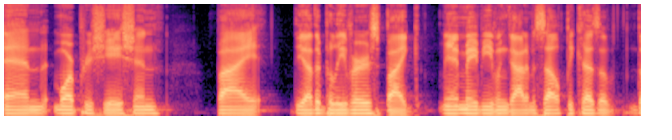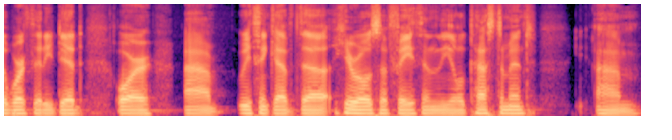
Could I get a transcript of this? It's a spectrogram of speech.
and more appreciation by the other believers by maybe even God Himself because of the work that He did, or um, we think of the heroes of faith in the Old Testament, um,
